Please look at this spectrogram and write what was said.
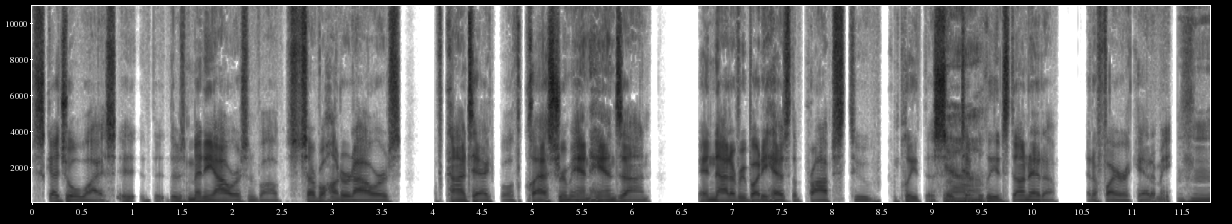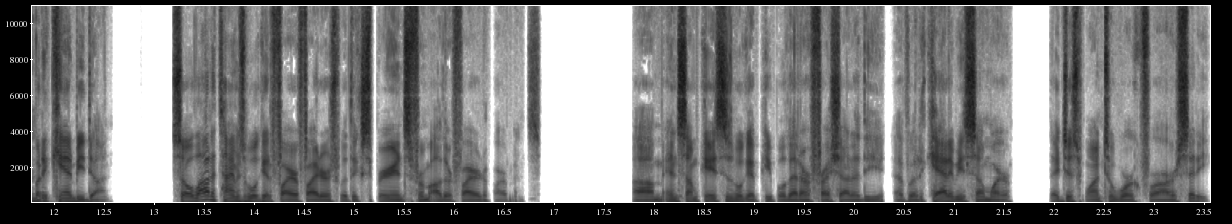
schedule wise. There's many hours involved, several hundred hours of contact, both classroom and hands on. And not everybody has the props to complete this. So Yeah. typically it's done at a, at a fire academy Mhm. but it can be done. So a lot of times we'll get firefighters with experience from other fire departments. Um, in some cases, we'll get people that are fresh out of the of an academy somewhere. They just want to work for our city.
